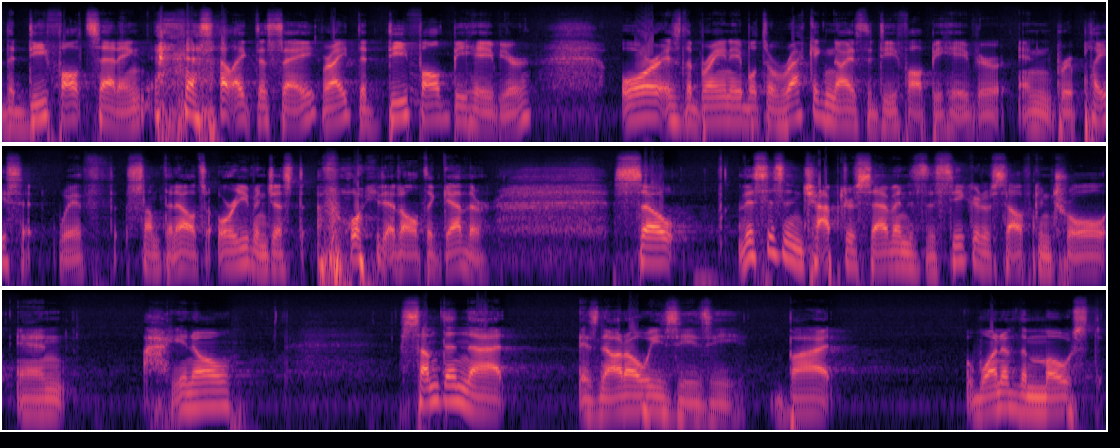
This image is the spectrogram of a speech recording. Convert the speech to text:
the default setting, as I like to say, right? The default behavior, or is the brain able to recognize the default behavior and replace it with something else, or even just avoid it altogether? So, this is in chapter seven, is the secret of self control. And, you know, something that is not always easy, but one of the most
